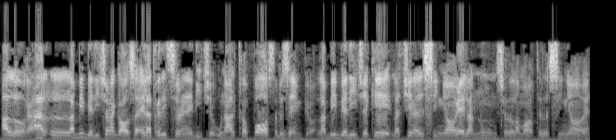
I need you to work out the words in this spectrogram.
Allora, la Bibbia dice una cosa e la tradizione ne dice un'altra opposta. Per esempio, la Bibbia dice che la cena del Signore è l'annunzio della morte del Signore,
